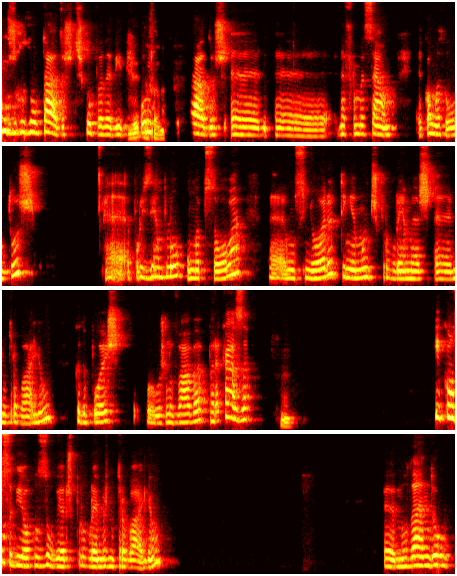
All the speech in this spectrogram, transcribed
Um dos resultados, desculpa, David, um dos resultados uh, uh, na formação com adultos Uh, por exemplo, uma pessoa, uh, um senhor, tinha muitos problemas uh, no trabalho que depois os levava para casa. Hum. E conseguiu resolver os problemas no trabalho, mudando,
